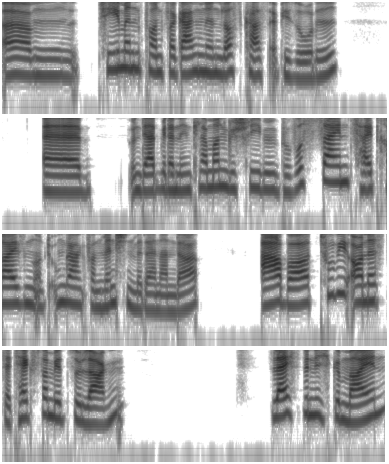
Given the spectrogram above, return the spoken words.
ähm, Themen von vergangenen Lostcast-Episoden. Äh, und der hat mir dann in Klammern geschrieben: Bewusstsein, Zeitreisen und Umgang von Menschen miteinander. Aber, to be honest, der Text war mir zu lang. Vielleicht bin ich gemein,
